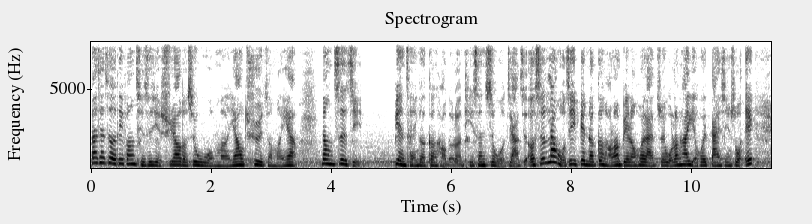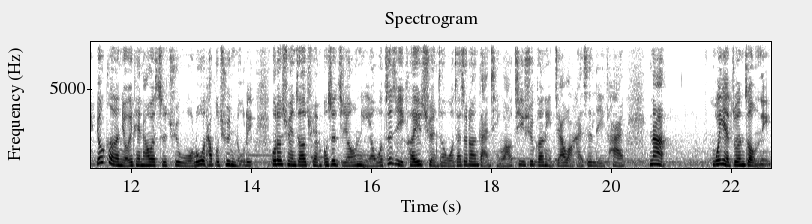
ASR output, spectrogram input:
那在这个地方，其实也需要的是我们要去怎么样让自己。变成一个更好的人，提升自我价值，而是让我自己变得更好，让别人会来追我，让他也会担心说，诶，有可能有一天他会失去我。如果他不去努力，我的选择权不是只有你哦，我自己可以选择，我在这段感情我要继续跟你交往还是离开。那我也尊重你，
